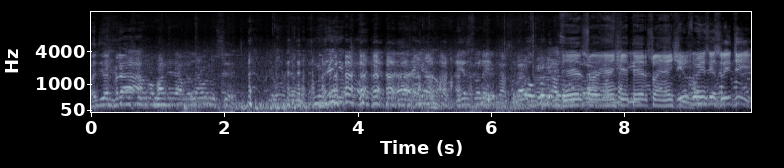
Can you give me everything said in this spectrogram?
હજી. તેરસો એંશી તેરસો એંશી. એસી શ્રીજી.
